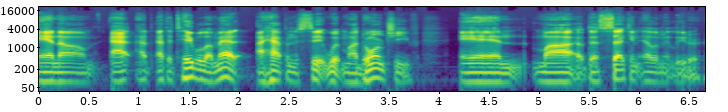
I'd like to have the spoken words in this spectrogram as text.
And um, at, at at the table I'm at, I happen to sit with my dorm chief and my the second element leader.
